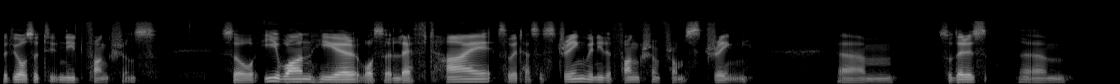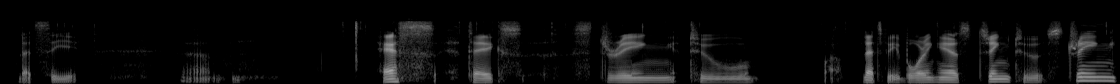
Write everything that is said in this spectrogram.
but we also need functions. So E1 here was a left high, so it has a string. We need a function from string. Um, so there is, um, let's see, um, S takes string to, well, let's be boring here, string to string,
